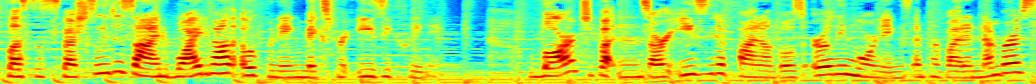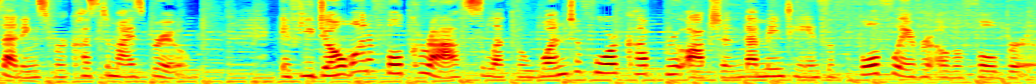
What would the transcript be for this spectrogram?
Plus, the specially designed wide mouth opening makes for easy cleaning. Large buttons are easy to find on those early mornings and provide a number of settings for customized brew. If you don't want a full carafe, select the 1 to 4 cup brew option that maintains the full flavor of a full brew.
